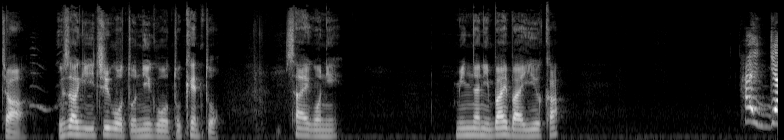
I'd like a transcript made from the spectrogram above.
じゃあウサギ1号と2号とケント最後にみんなにバイバイ言うかはい、じゃ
